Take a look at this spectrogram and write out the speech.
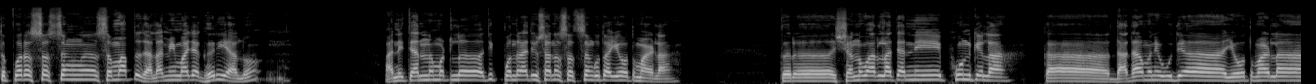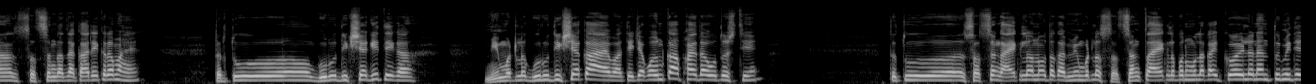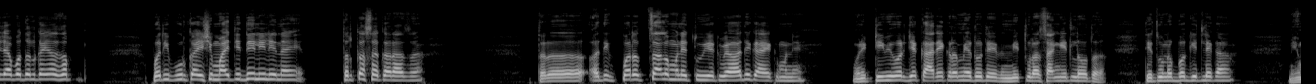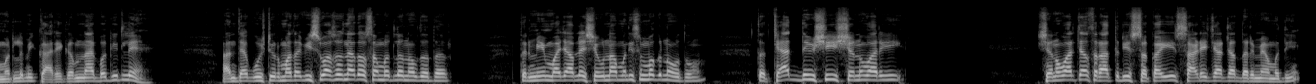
तर परत सत्संग समाप्त झाला. मी माझ्या घरी आलो आणि त्यांना म्हटलं अधिक पंधरा दिवसानं सत्संग होता यवतमाळला. तर शनिवारला त्यांनी फोन केला का दादा म्हणे उद्या यवतमाळला सत्संगाचा कार्यक्रम आहे. तर तू गुरुदीक्षा घेते का? मी म्हटलं गुरुदीक्षा काय बा? त्याच्यापासून का फायदा होत असते? तर तू सत्संग ऐकलं नव्हतं का? मी म्हटलं सत्संग तर ऐकलं पण मला काही कळलं नाही आणि तुम्ही त्याच्याबद्दल काही असं परिपूर काही अशी माहिती दिलेली नाही. तर कसं करायचं? तर अधिक परत चाल म्हणे तू एक वेळा अधिक ऐक म्हणे. म्हणे टी व्हीवर जे कार्यक्रम येत होते मी तुला सांगितलं होतं. ते तू बघितले का? मी म्हटलं मी कार्यक्रम नाही बघितले. आणि त्या गोष्टीवर माझा विश्वासच नाही तर समजलं नव्हतं तर. तर मी माझ्या आपल्या शेवणामध्येच मग्न होतो. तर त्याच दिवशी शनिवारी शनिवारच्याच रात्री सकाळी साडेचारच्या दरम्यामध्ये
